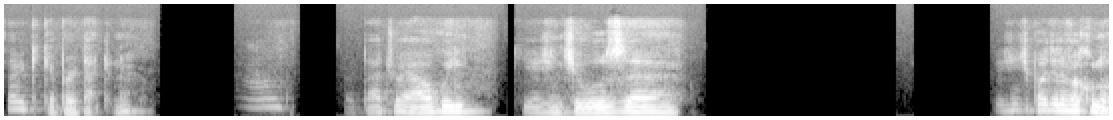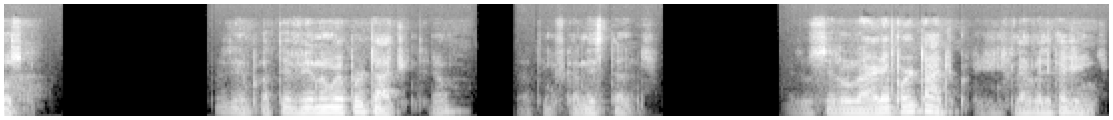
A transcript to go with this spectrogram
Sabe o que é portátil, né? Não. Portátil é algo que a gente usa. que a gente pode levar conosco. Por exemplo, a TV não é portátil, entendeu? Ela tem que ficar na estante. Mas o celular é portátil, porque a gente leva ele com a gente.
